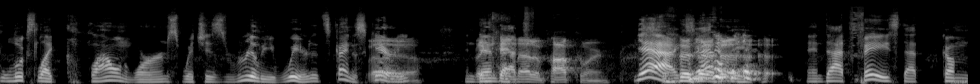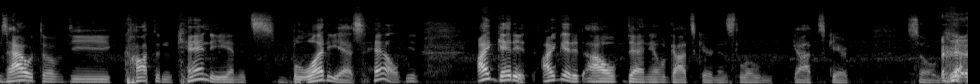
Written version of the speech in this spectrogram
looks like clown worms, which is really weird. It's kind of scary. Uh, and that then came that, out of popcorn. yeah, exactly. and that face that comes out of the cotton candy, and it's bloody as hell. You- I get it. I get it. How Daniel got scared and Sloan got scared. So yeah,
